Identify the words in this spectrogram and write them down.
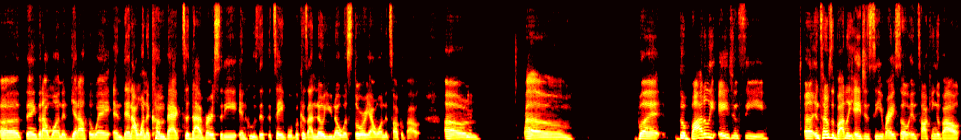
uh thing that I want to get out the way and then I want to come back to diversity and who's at the table because I know you know what story I want to talk about. Um um but the bodily agency uh in terms of bodily agency, right? So in talking about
